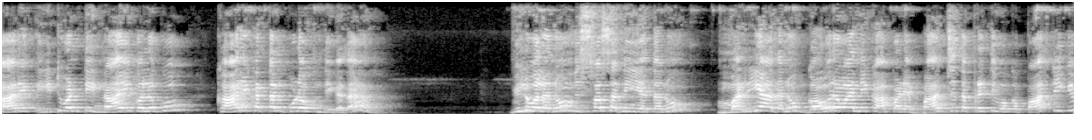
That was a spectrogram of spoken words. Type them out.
కార్య ఇటువంటి నాయకులకు కార్యకర్తలు కూడా ఉంది కదా. విలువలను విశ్వసనీయతను మర్యాదను గౌరవాన్ని కాపాడే బాధ్యత ప్రతి ఒక్క పార్టీకి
